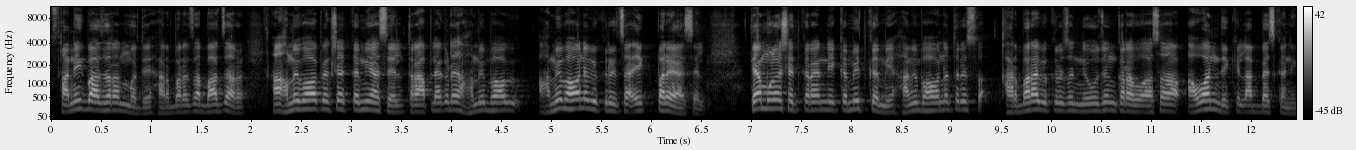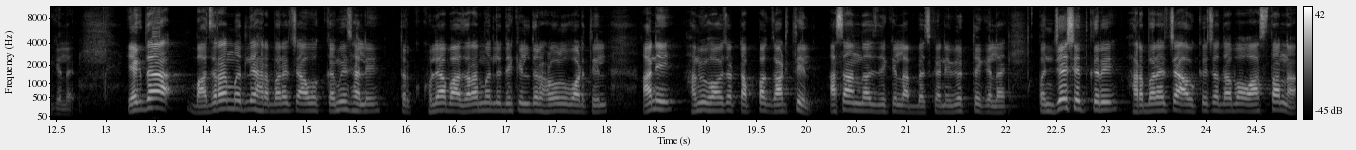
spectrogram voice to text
स्थानिक बाजारांमध्ये हरभऱ्याचा बाजार हा हमीभावापेक्षा कमी असेल तर आपल्याकडे हमीभाव हमीभावाने विक्रीचा एक पर्याय असेल. त्यामुळं शेतकऱ्यांनी कमीत कमी हमीभावानं तरी हरभरा विक्रीचं नियोजन करावं असं आव्हान देखील अभ्यासकांनी केलं आहे एकदा बाजारांमधले हरभऱ्याची आवक कमी झाली तर खुल्या बाजारामधले देखील दर हळूहळू वाढतील आणि हमीभावाचा टप्पा गाठतील असा अंदाज देखील अभ्यासकांनी व्यक्त केला आहे पण जे शेतकरी हरभऱ्याच्या आवकेचा दबाव असताना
